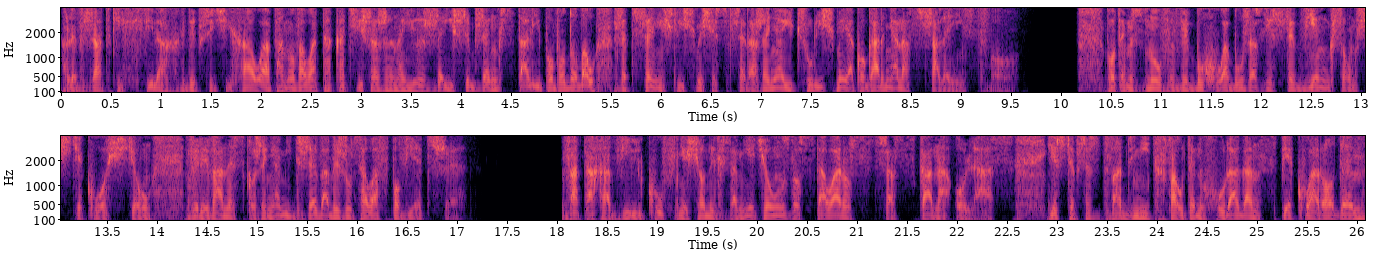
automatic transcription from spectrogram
ale w rzadkich chwilach, gdy przycichała, panowała taka cisza, że najlżejszy brzęk stali powodował, że trzęśliśmy się z przerażenia i czuliśmy, jak ogarnia nas szaleństwo. Potem znów wybuchła burza z jeszcze większą wściekłością. Wyrywane z korzeniami drzewa wyrzucała w powietrze. Watacha wilków niesionych zamiecią została roztrzaskana o las. Jeszcze przez dwa dni trwał ten huragan z piekła rodem,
